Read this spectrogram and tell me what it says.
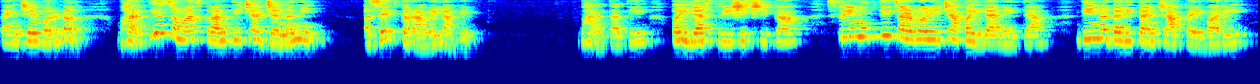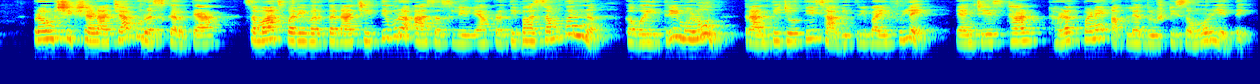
त्यांचे वर्णन भारतीय समाज क्रांतीच्या जननी असेच करावे लागेल. भारतातील पहिल्या स्त्री शिक्षिका स्त्रीमुक्ती चळवळीच्या पहिल्या नेत्या दीनदलितांच्या कैवारी प्रौढ शिक्षणाच्या पुरस्कर्त्या समाज परिवर्तनाची तीव्र आस असलेल्या प्रतिभासंपन्न कवयित्री म्हणून क्रांतीज्योती सावित्रीबाई फुले यांचे स्थान ठळकपणे आपल्या दृष्टीसमोर येते.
